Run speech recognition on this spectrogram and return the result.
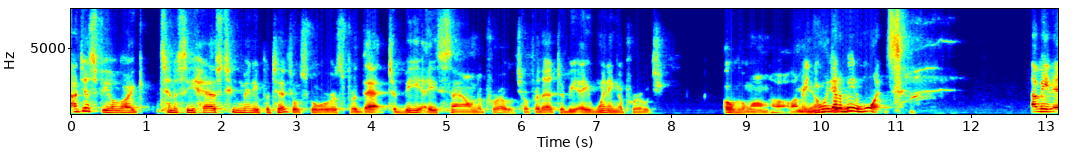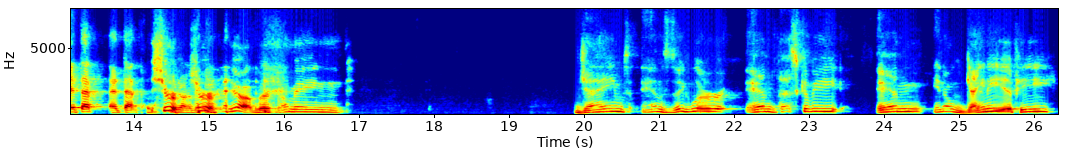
I just feel like Tennessee has too many potential scorers for that to be a sound approach or for that to be a winning approach over the long haul. I mean, You only got to beat them once. I mean, at that at that point, Sure, you know what I sure, mean? yeah, but I mean, James and Zeigler and Vescovi and you know Gainey if he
